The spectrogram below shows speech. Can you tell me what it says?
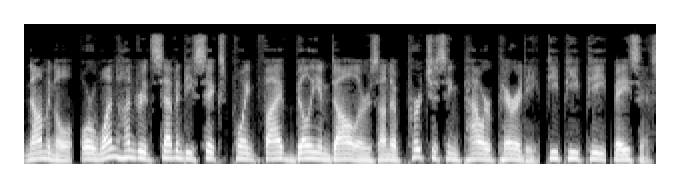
nominal or $176.5 billion on a purchasing power parity (PPP) basis.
